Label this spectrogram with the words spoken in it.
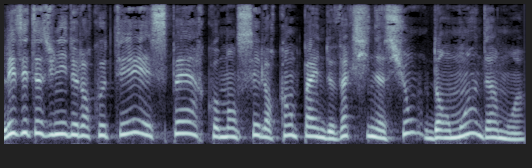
Les États-Unis, de leur côté, espèrent commencer leur campagne de vaccination dans moins d'un mois.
